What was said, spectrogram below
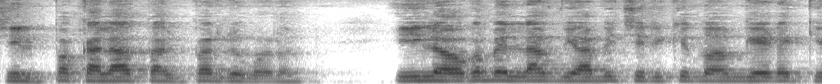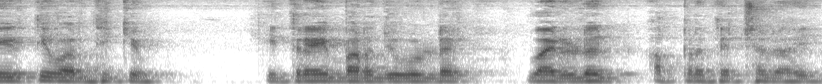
ശില്പകലാ തൽപരനുമാണ് ഈ ലോകമെല്ലാം വ്യാപിച്ചിരിക്കുന്ന അങ്ങയുടെ കീർത്തി വർദ്ധിക്കും. ഇത്രയും പറഞ്ഞുകൊണ്ട് വരുണൻ അപ്രത്യക്ഷനായി.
